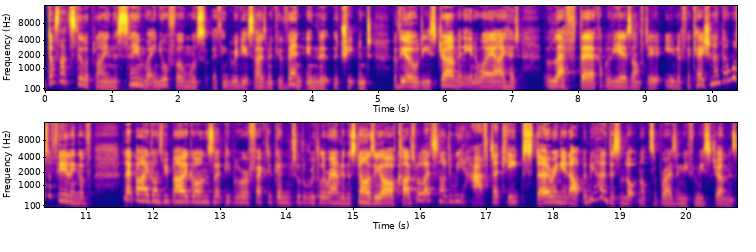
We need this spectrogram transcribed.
Does that still apply in the same way? And your film was, I think, really a seismic event in the, the treatment of the old East Germany. In a way, I had left there a couple of years after unification, and there was a feeling of let bygones be bygones, let people who are affected go and sort of rootle around in the Stasi archives. Well, let's not do we have to keep stirring it up? And we heard this a lot, not surprisingly, from East Germans,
